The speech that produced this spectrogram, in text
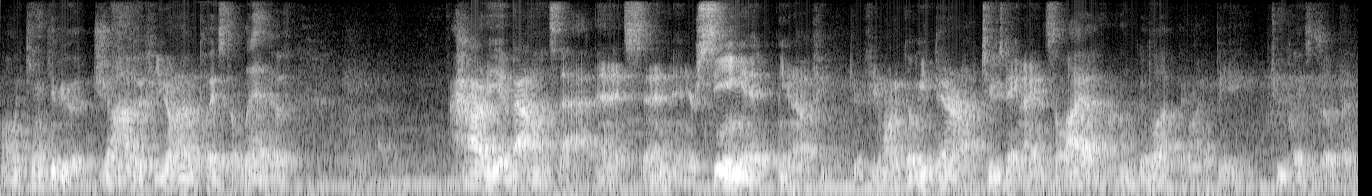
Well, we can't give you a job if you don't have a place to live how do you balance that? And it's and, and you're seeing it. You know, if you if you want to go eat dinner on a Tuesday night in Salida, I good luck. There might be two places open.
